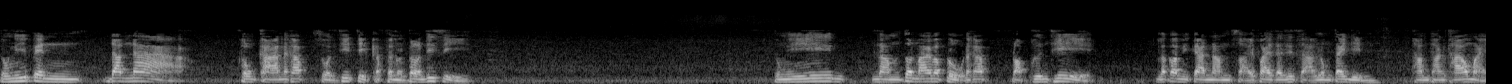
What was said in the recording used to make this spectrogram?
ตรงนี้เป็นด้านหน้าโครงการนะครับ ส่วนที่ติดกับถนนพระรามที่สี่ตรงนี้นำต้นไม้มาปลูกนะครับ ปรับพื้นที่ แล้วก็มีการนำสายไฟสายสื่อสารลงใต้ดิน ทำทางเท้าใหม่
